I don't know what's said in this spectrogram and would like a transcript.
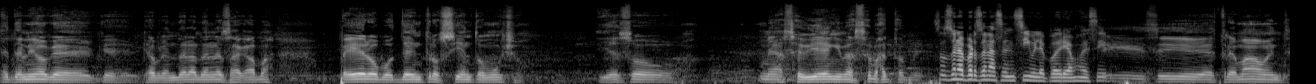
He tenido que, que- que aprender a tener esa capa, pero por dentro siento mucho. Y eso me hace bien y me hace mal también. Sos una persona sensible, podríamos decir. Sí, sí, extremadamente,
